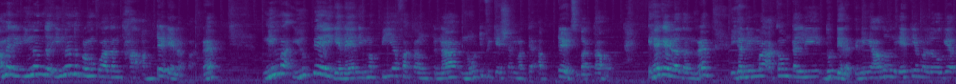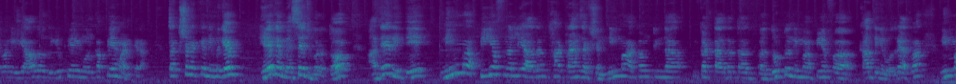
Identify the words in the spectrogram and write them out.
ಆಮೇಲೆ ಇನ್ನೊಂದು ಇನ್ನೊಂದು ಪ್ರಮುಖವಾದಂತಹ ಅಪ್ಡೇಟ್ ಏನಪ್ಪಾ ಅಂದ್ರೆ ನಿಮ್ಮ ಯು ಪಿ ಐಗೆನೆ ನಿಮ್ಮ ಪಿ ಎಫ್ ಅಕೌಂಟ್ನ ನೋಟಿಫಿಕೇಶನ್ ಮತ್ತೆ ಅಪ್ಡೇಟ್ಸ್ ಬರ್ತಾ ಹೋಗುತ್ತೆ. ಹೇಗೆ ಹೇಳೋದಂದ್ರೆ, ಈಗ ನಿಮ್ಮ ಅಕೌಂಟ್ ಅಲ್ಲಿ ದುಡ್ಡು ಇರುತ್ತೆ. ನೀವು ಯಾವುದೋ ಒಂದು ಎ ಟಿ ಎಂ ಅಲ್ಲಿ ಹೋಗಿ ಅಥವಾ ನೀವು ಯಾವುದೋ ಒಂದು ಯು ಪಿ ಐ ಮೂಲಕ ಪೇ ಮಾಡ್ತೀರಾ. ತಕ್ಷಣಕ್ಕೆ ನಿಮಗೆ ಹೇಗೆ ಮೆಸೇಜ್ ಬರುತ್ತೋ, ಅದೇ ರೀತಿ ನಿಮ್ಮ ಪಿ ಎಫ್ನಲ್ಲಿ ಆದಂತಹ ಟ್ರಾನ್ಸಾಕ್ಷನ್ ನಿಮ್ಮ ಅಕೌಂಟ್ ಇಂದ ಕಟ್ ಆದಂತಹ ದುಡ್ಡು ನಿಮ್ಮ ಪಿ ಎಫ್ ಖಾತೆಗೆ ಹೋದ್ರೆ ಅಥವಾ ನಿಮ್ಮ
